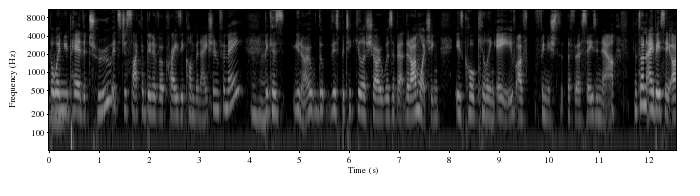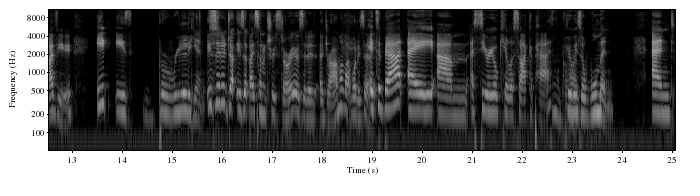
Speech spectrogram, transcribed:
but when you pair the two, it's just like a bit of a crazy combination for me. Because you know, the, this particular show was about that I'm watching is called Killing Eve. I've finished the first season now. It's on ABC iView. It is brilliant. is it a is it based on a true story or is it a, a drama like what is it It's about a um, a serial killer psychopath who is a woman, and this,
